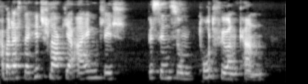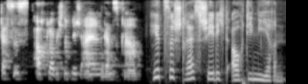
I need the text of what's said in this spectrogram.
Aber dass der Hitzschlag ja eigentlich bis hin zum Tod führen kann, das ist auch, glaube ich, noch nicht allen ganz klar. Hitzestress schädigt auch die Nieren.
